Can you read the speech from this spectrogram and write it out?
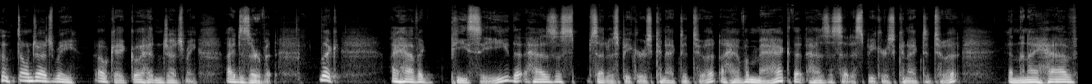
Don't judge me. Okay, go ahead and judge me. I deserve it. Look, I have a PC that has a set of speakers connected to it. I have a Mac that has a set of speakers connected to it. And then I have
